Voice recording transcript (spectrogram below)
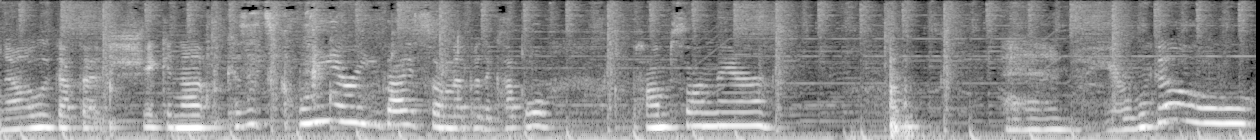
Now we got that shaken up because it's clear, you guys. So I'm gonna put a couple pumps on there. And here we go.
